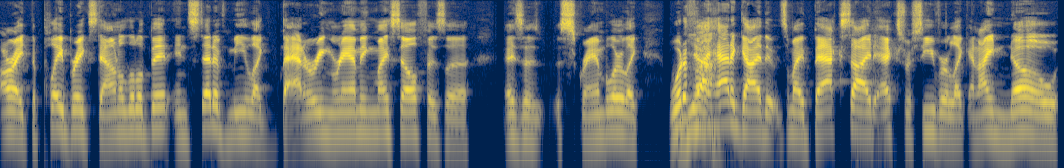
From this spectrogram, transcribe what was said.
all right, the play breaks down a little bit instead of me like battering ramming myself as a as a, a scrambler. Like, what if Yeah. I had a guy that was my backside X receiver, like, and I know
